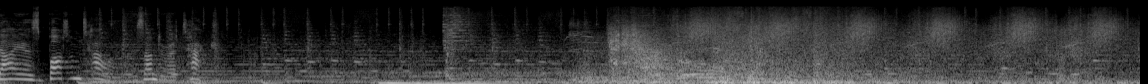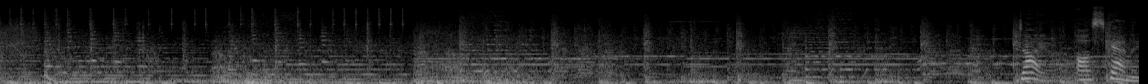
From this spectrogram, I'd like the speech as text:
Dire's bottom tower is under attack. Dire are scanning.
